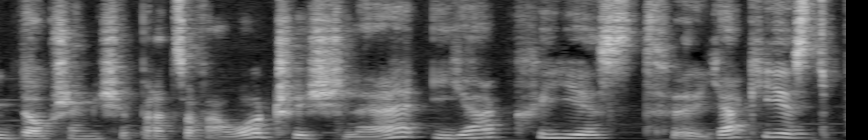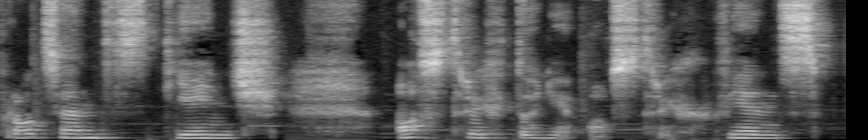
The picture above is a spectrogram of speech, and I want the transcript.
dobrze mi się pracowało, czy źle, jak jest, jaki jest procent zdjęć ostrych do nieostrych. Więc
